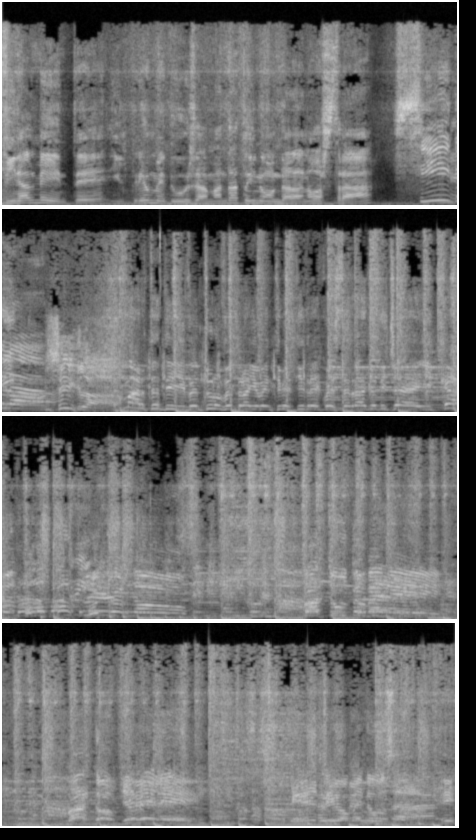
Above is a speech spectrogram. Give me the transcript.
Finalmente il trio Medusa ha mandato in onda la nostra Sigla! Martedì 21 febbraio 2023, questa è Radio DJ. Canta la patria! Buongiorno! Va tutto bene! Va gonfie vele! Il trio Medusa! E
